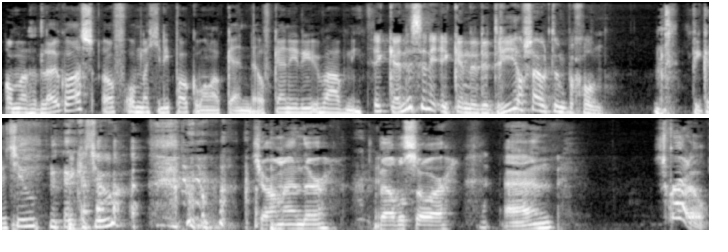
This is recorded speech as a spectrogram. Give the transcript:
omdat het leuk was of omdat je die Pokémon ook kende? Of ken je die überhaupt niet? Ik kende ze niet. Ik kende de drie of zo toen ik begon. Pikachu? Pikachu, Charmander, Bulbasaur en Squirtle,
